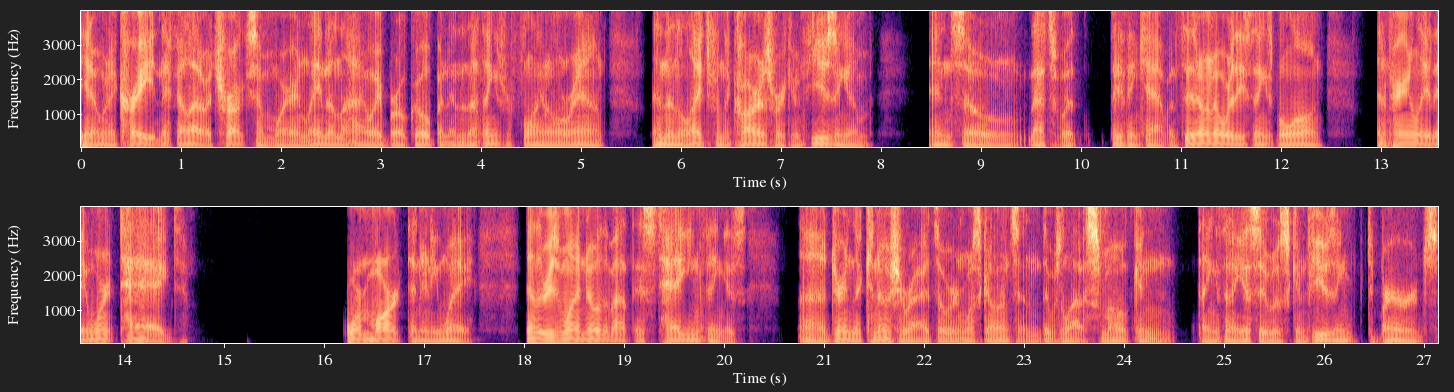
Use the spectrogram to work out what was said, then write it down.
you know, in a crate and they fell out of a truck somewhere and landed on the highway, broke open, and the things were flying all around. And then the lights from the cars were confusing them. And so that's what they think happens. They don't know where these things belong. And apparently they weren't tagged or marked in any way. Now, the reason why I know about this tagging thing is uh, during the Kenosha riots over in Wisconsin, there was a lot of smoke and things, and I guess it was confusing to birds.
